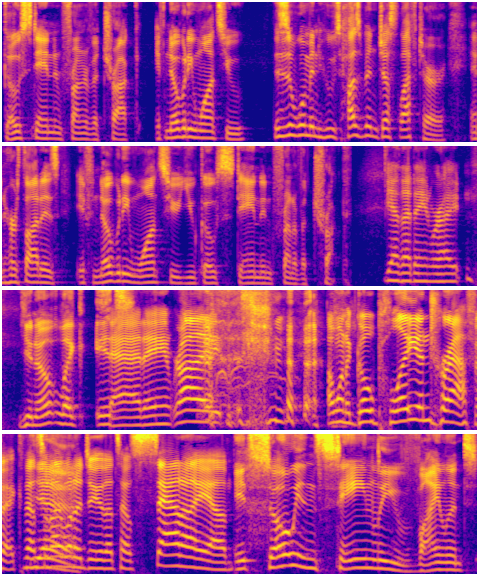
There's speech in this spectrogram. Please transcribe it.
go stand in front of a truck. If nobody wants you, this is a woman whose husband just left her, and her thought is if nobody wants you, you go stand in front of a truck. Yeah, that ain't right. You know, like it's That ain't right. I want to go play in traffic. That's what I want to do. That's how sad I am. it's so insanely violent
